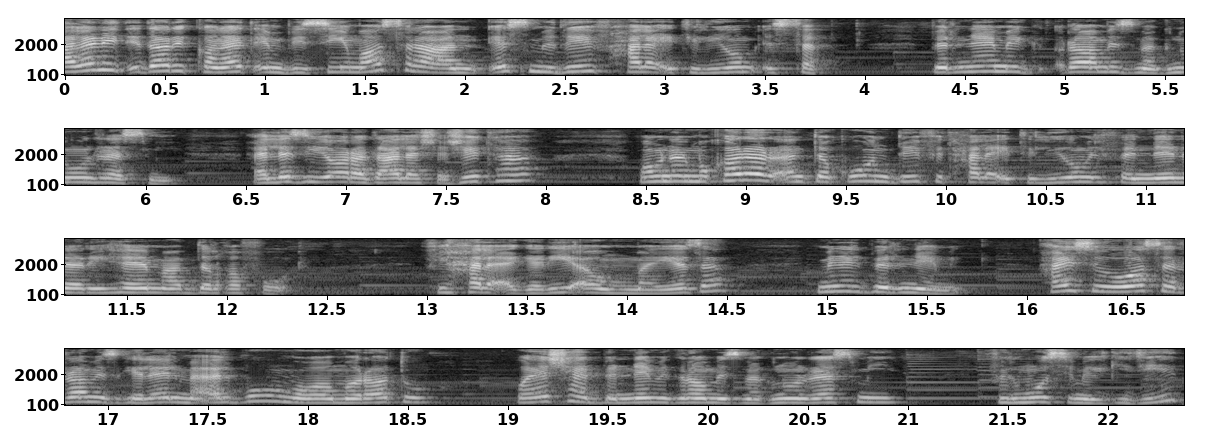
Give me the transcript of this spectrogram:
أعلنت إدارة قناة إم بي سي مصر عن اسم ضيف حلقة اليوم السبت برنامج رامز مجنون رسمي الذي يعرض على شاشتها ومن المقرر أن تكون ضيفة حلقة اليوم الفنانة ريهام عبد الغفور. في حلقة جريئة ومميزة من البرنامج حيث يواصل رامز جلال مقلبه ومغامراته ويشهد برنامج رامز مجنون رسمي في الموسم الجديد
